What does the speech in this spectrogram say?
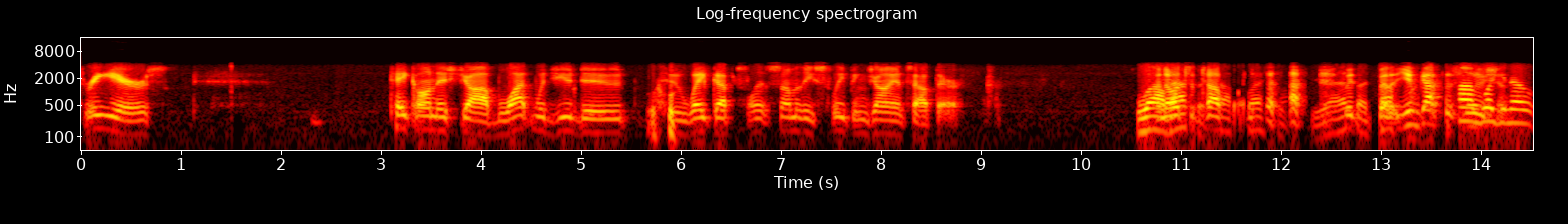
three years. Take on this job. What would you do to wake up some of these sleeping giants out there? Well, I know that's it's a tough, one. question. Yeah, but, a but you've got the solution. Um, well, you know,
